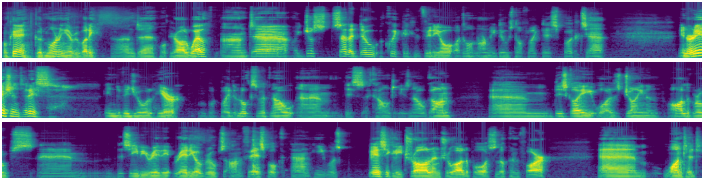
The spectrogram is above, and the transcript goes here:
Okay, good morning, everybody, and uh, hope you're all well. And uh, I just said I'd do a quick little video. I don't normally do stuff like this, but uh, in relation to this individual here, but by the looks of it now, um, this account is now gone. Um, this guy was joining all the groups, um, the CB radio, radio groups on Facebook, and he was basically trawling through all the posts looking for um, wanted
